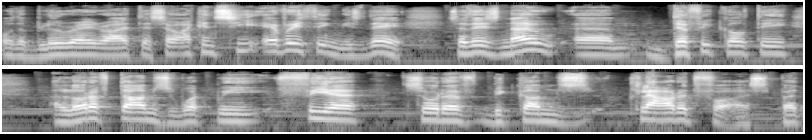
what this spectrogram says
or the blu-ray writer so i can see everything is there so there's no um, difficulty a lot of times what we fear sort of becomes clouded for us but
